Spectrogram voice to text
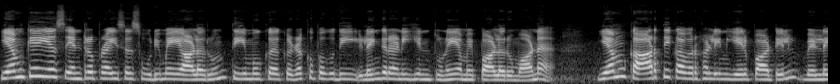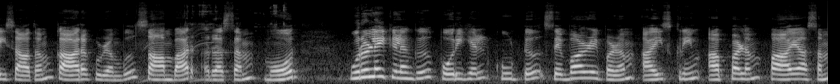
எம்கேஎஸ் என்டர்பிரைசஸ் உரிமையாளரும் திமுக கிழக்கு பகுதி இளைஞரணியின் துணை அமைப்பாளருமான எம் கார்த்திக் அவர்களின் ஏற்பாட்டில் வெள்ளை சாதம் காரக்குழம்பு சாம்பார் ரசம் மோர் உருளைக்கிழங்கு பொரியல் கூட்டு செவ்வாழைப்பழம் ஐஸ்கிரீம் அப்பளம் பாயாசம்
